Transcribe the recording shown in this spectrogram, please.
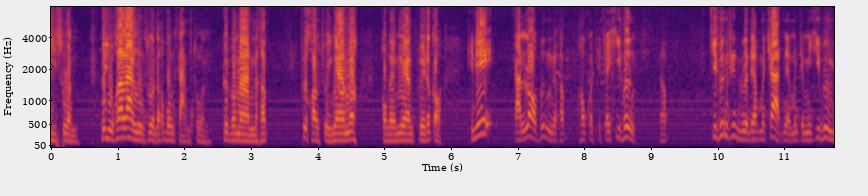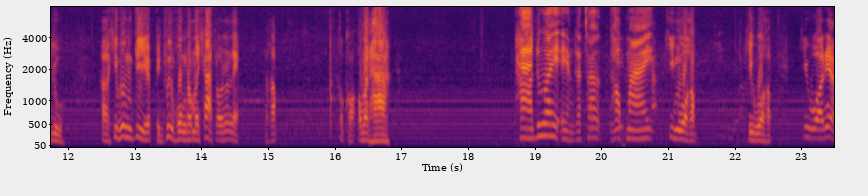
4ส่วนคืออยู่ข้างล่างหนึ่งส่วนแล้วก็บนสามส่วนโดยประมาณนะครับ เพื่อความสวยงามเนาะออกแบบงามเลยแล้วก็ ทีนี้ การล่อพึ่งนะครับเขาก็จะใช้ขี้พึ่งนะครับขี้พึ่งที่อยู่ในธรรมชาติเนี่ยมันจะมีขี้พึ่งอยู่อ่าขี้ผึ้งที่เป็นผึ้งพงธรรมชาติเรานั่นแหละนะครับเขาก็เอามาทา ทาด้วยอย่างกับเจ้าทอบไม้ขี้งัวครับขี้วัวครับขี้วัวเนี่ย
